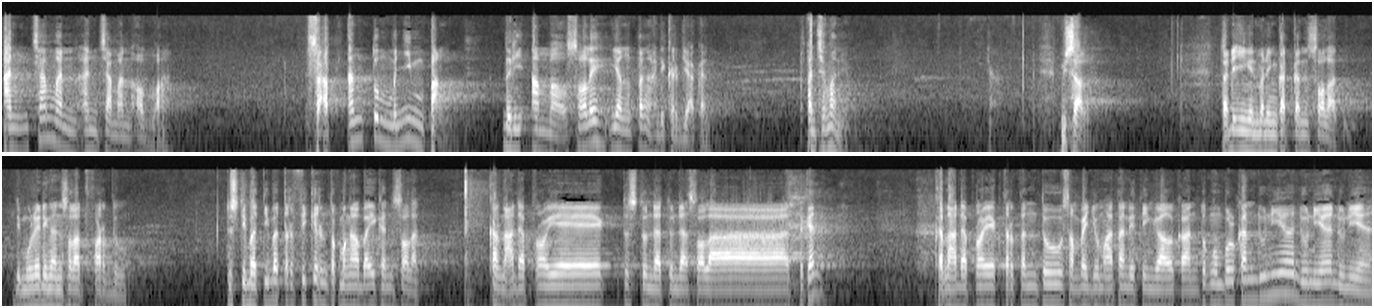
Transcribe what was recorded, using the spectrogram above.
ancaman-ancaman Allah saat antum menyimpang dari amal soleh yang tengah dikerjakan. Ancamannya. Misal, tadi ingin meningkatkan sholat, dimulai dengan sholat fardu. Terus tiba-tiba terfikir untuk mengabaikan sholat karena ada proyek terus tunda-tunda sholat kan karena ada proyek tertentu sampai Jumatan ditinggalkan untuk mengumpulkan dunia dunia dunia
